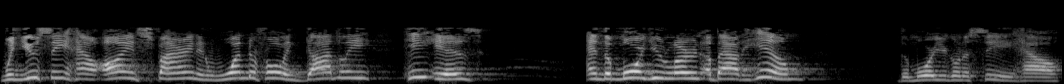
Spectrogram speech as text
When you see how awe-inspiring and wonderful and godly He is, and the more you learn about Him, the more you're going to see how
